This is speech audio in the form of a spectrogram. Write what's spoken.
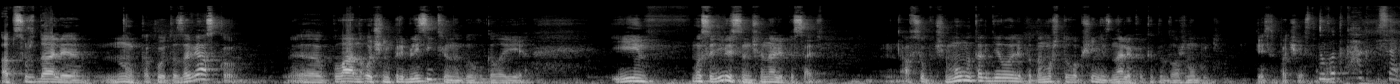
обсуждали ну, какую-то завязку, план очень приблизительный был в голове, и мы садились и начинали писать. А все почему мы так делали? Потому что вообще не знали, как это должно быть если по-честному. Ну вот как писать,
